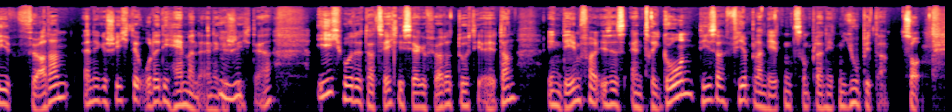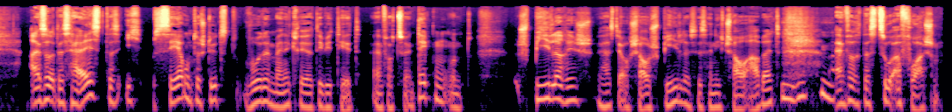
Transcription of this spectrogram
die fördern eine Geschichte oder die hemmen eine Geschichte. Ja. Ich wurde tatsächlich sehr gefördert durch die Eltern. In dem Fall ist es ein Trigon dieser vier Planeten zum Planeten Jupiter. So. Also das heißt, dass ich sehr unterstützt wurde, meine Kreativität einfach zu entdecken und spielerisch, heißt ja auch Schauspiel, es ist ja nicht Schauarbeit, einfach das zu erforschen.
